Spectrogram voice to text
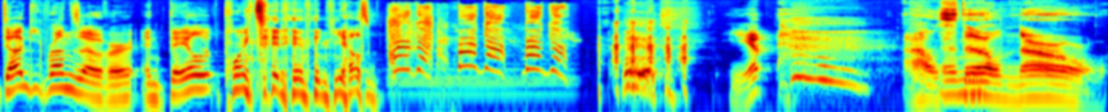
Doug runs over, and Dale points at him and yells, Burger, burger, burger. Yep. I'll still know.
